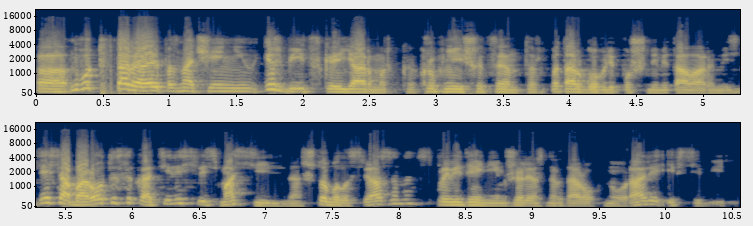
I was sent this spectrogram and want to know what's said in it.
А, ну вот вторая по значению, Ирбитская ярмарка, крупнейший центр по торговле пушными товарами. Здесь обороты сократились весьма сильно, что было связано с проведением железных дорог на Урале и в Сибири.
